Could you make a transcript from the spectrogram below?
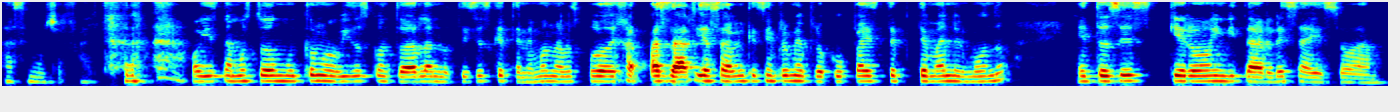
hace mucha falta. Hoy estamos todos muy conmovidos con todas las noticias que tenemos, no los puedo dejar pasar, ya saben que siempre me preocupa este tema en el mundo. Entonces, quiero invitarles a eso, a,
